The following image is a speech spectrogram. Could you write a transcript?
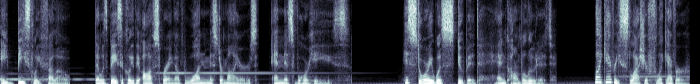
A beastly fellow that was basically the offspring of one Mr. Myers and Miss Voorhees. His story was stupid and convoluted, like every slasher flick ever.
